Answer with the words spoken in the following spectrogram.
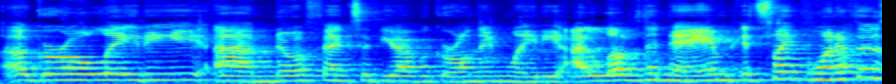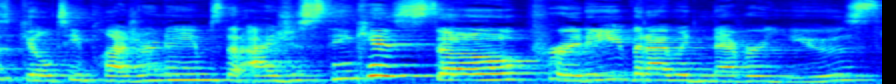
a girl lady. Um, no offense if you have a girl named Lady. I love the name. It's like one of those guilty pleasure names that I just think is so pretty, but I would never use.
